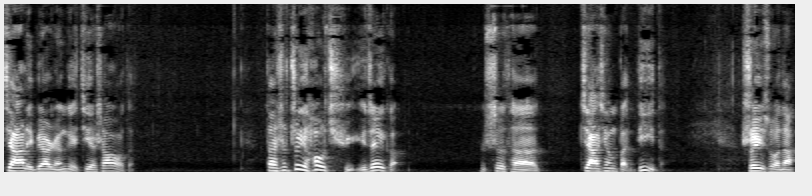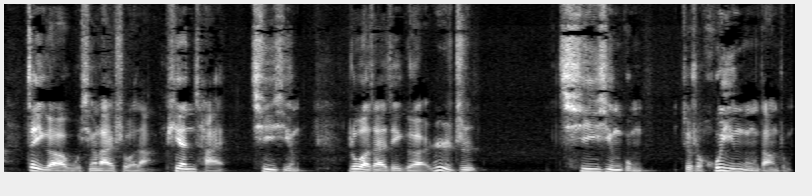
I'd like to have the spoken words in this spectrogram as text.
家里边人给介绍的，但是最后娶这个是他家乡本地的，所以说呢，这个五行来说的偏财七星落在这个日支七星宫，就是婚姻宫当中，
